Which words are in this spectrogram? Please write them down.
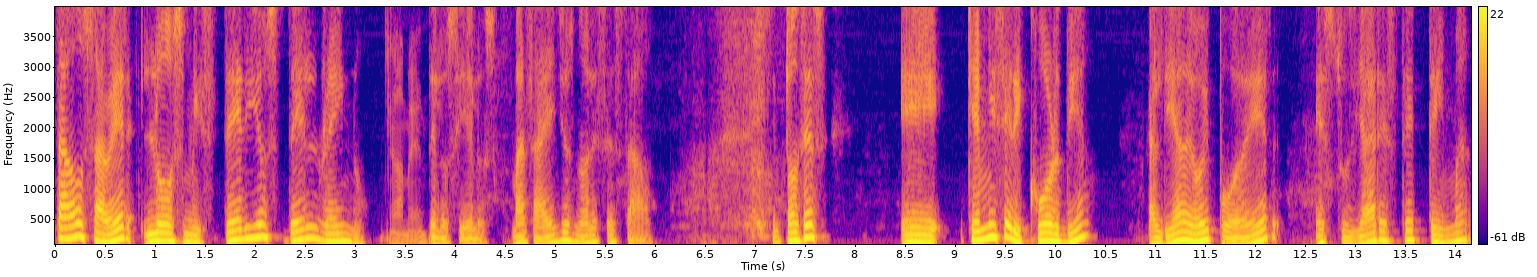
dado saber los misterios del reino Amén. de los cielos, mas a ellos no les he dado. Entonces, eh, qué misericordia al día de hoy poder estudiar este tema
